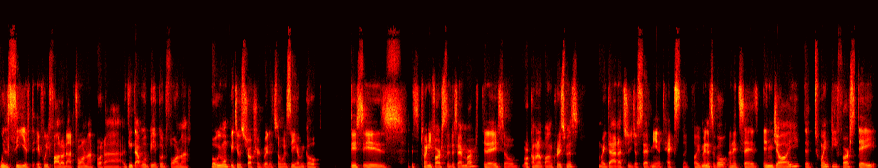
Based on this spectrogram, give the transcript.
we'll see if if we follow that format. But uh, I think that would be a good format. But we won't be too structured with it, so we'll see how we go. This is it's 21st of December today, so we're coming up on Christmas. My dad actually just sent me a text like five minutes ago, and it says, "Enjoy the 21st day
